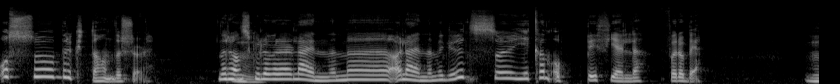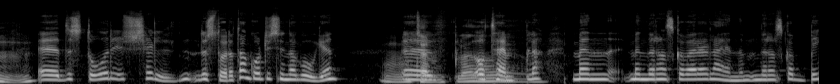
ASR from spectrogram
Og så brukte han det sjøl. Når han skulle være aleine med, med Gud, så gikk han opp i fjellet for å be. Mm. Eh, Det står sjelden Det står at han går til synagogen Mm, eh, tempelet. og tempelet, men, men når han skal være aleine, når han skal be,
